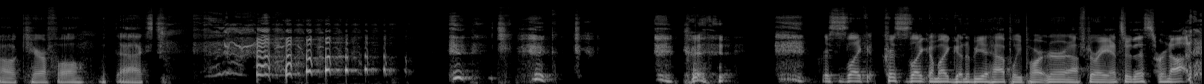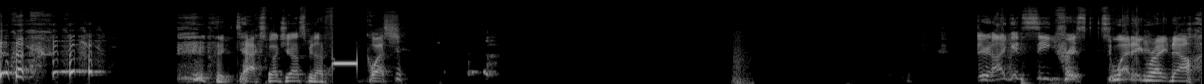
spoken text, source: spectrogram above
Oh, careful with Dax. Chris is like, Chris is like, am I to be a happily partner after I answer this or not? Dax, why'd you ask me that question? Dude, I can see Chris sweating right now.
